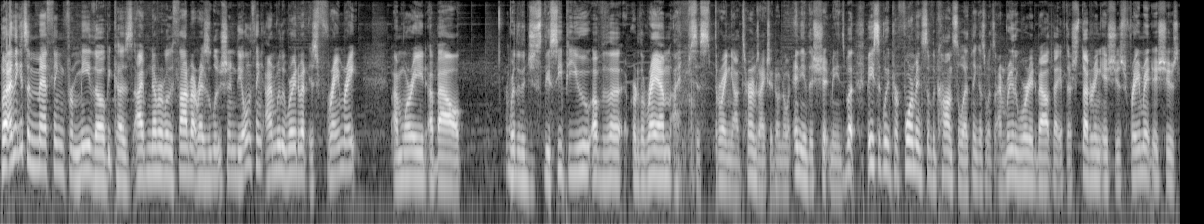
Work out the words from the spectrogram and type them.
But I think it's a mad thing for me though because I've never really thought about resolution. The only thing I'm really worried about is frame rate. I'm worried about whether the, the CPU of the or the RAM. I'm just throwing out terms. I actually don't know what any of this shit means. But basically, performance of the console. I think is what I'm really worried about. That if there's stuttering issues, frame rate issues,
